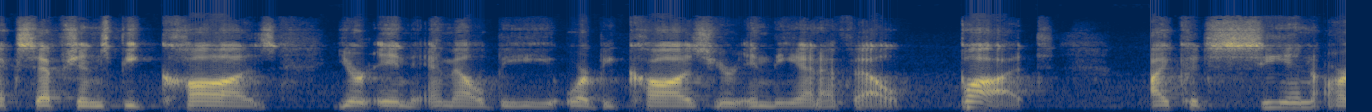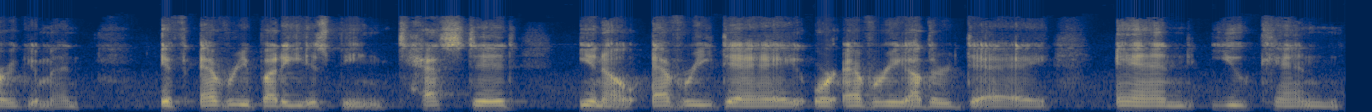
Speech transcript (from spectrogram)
exceptions because you're in MLB or because you're in the NFL. But I could see an argument if everybody is being tested, you know, every day or every other day, and you can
